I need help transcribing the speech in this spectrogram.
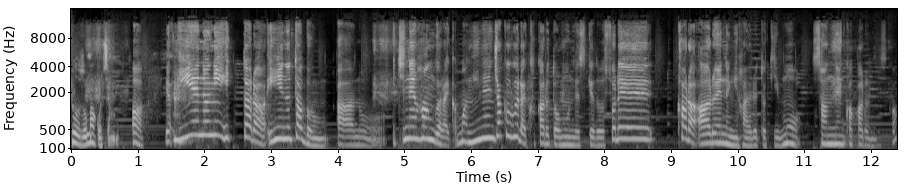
どうぞまこちゃん。いや EN に行ったら EN 多分あの1年半ぐらいか、まあ、2年弱ぐらいかかると思うんですけどそれから RN に入る時も3年かかるんですか、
